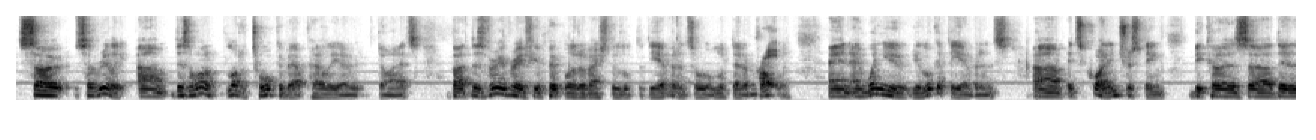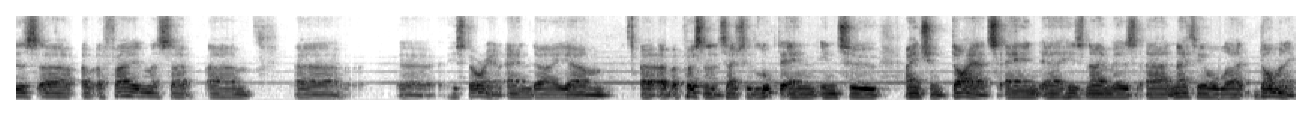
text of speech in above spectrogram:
So, so really, um, there's a lot of lot of talk about paleo diets, but there's very, very few people that have actually looked at the evidence or looked at it properly. Right. And and when you you look at the evidence, um, it's quite interesting because uh, there's a, a, famous uh, um, uh, uh, historian and a, um, a, a, person that's actually looked in, into ancient diets, and his name is Nathaniel Dominy,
